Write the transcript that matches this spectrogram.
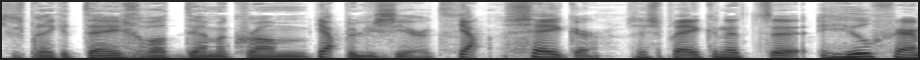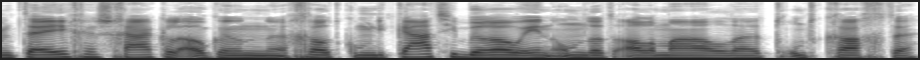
Ze spreken tegen wat Democram ja. publiceert. Ja, zeker. Ze spreken het uh, heel ferm tegen. Schakelen ook een uh, groot communicatiebureau in om dat allemaal uh, te ontkrachten.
